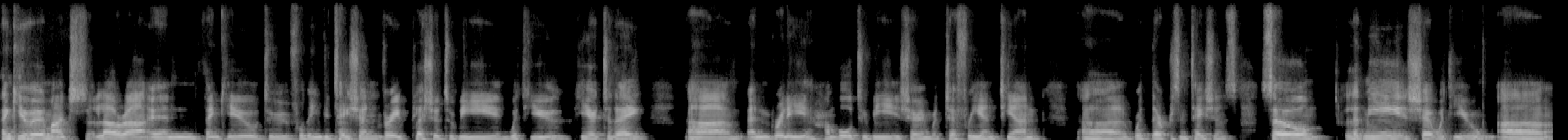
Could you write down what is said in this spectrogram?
Thank you very much, Laura, and thank you to for the invitation. Very pleasure to be with you here today, um, and really humbled to be sharing with Jeffrey and Tian uh, with their presentations. So let me share with you uh,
